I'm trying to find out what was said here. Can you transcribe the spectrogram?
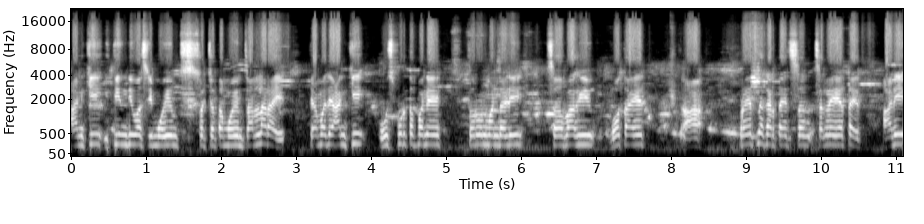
आणखी तीन दिवस ही मोहीम स्वच्छता मोहीम चालणार आहे. त्यामध्ये आणखी उत्स्फूर्तपणे तरुण मंडळी सहभागी होत आहेत. प्रयत्न करतायत सगळे येत आहेत आणि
